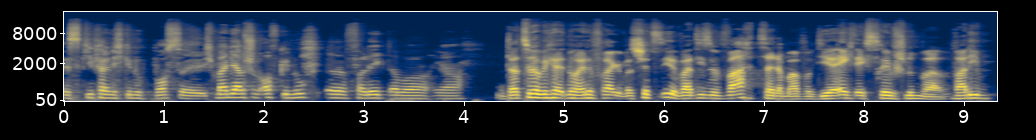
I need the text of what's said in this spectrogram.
es gibt halt nicht genug Bosse. Ich meine, die haben schon oft genug äh, verlegt, aber ja. Dazu habe ich halt noch eine Frage. Was schätzt ihr? War diese Wartezeit am Anfang, die ja echt extrem schlimm war, war die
